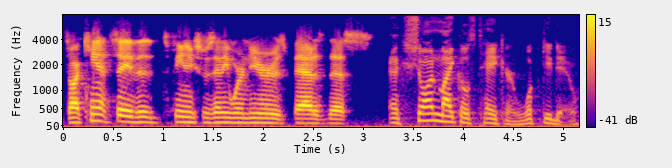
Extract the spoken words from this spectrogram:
So I can't say that Phoenix was anywhere near as bad as this. Uh, Shawn Michaels Taker, whoop de doo.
